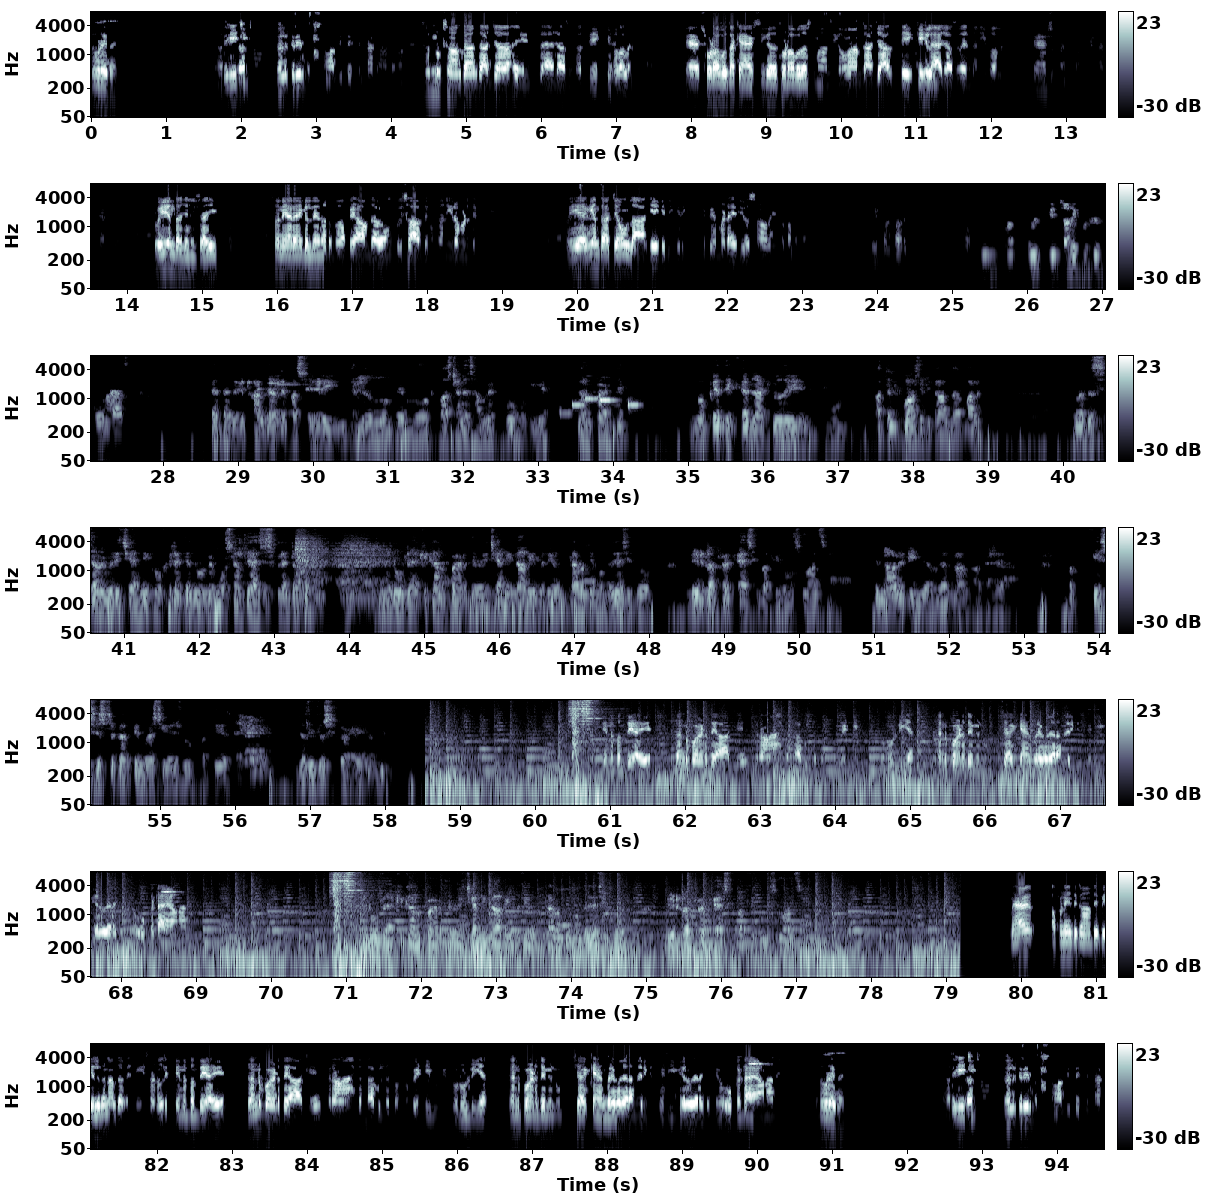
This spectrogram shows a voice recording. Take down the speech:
ਦੌੜੇ ਇਹ ਚੀਜ਼ ਗੱਲ ਕਰੀਏ ਨੁਕਸਾਨ ਦੀ ਤੇ ਕਿੰਨਾ? ਸਰ ਨੁਕਸਾਨ ਦਾ ਅੰਦਾਜ਼ਾ ਹੈ ਲਾਇਆ ਜਾ ਸਕਦਾ ਦੇਖ ਕੇ ਪਤਾ ਲੱਗਦਾ। ਕੈਸ਼ ਥੋੜਾ ਬਹੁਤਾ ਕੈਸ਼ ਸੀਗਾ ਥੋੜਾ ਬਹੁਤਾ ਸਮਾਨ ਸੀਗਾ ਉਹਦਾ ਅੰਦਾਜ਼ਾ ਦੇਖ ਕੇ ਹੀ ਲਾਇਆ ਜਾ ਸਕਦਾ ਇਦਾਂ ਨਹੀਂ ਪਤਾ ਲੱਗਦਾ। ਕੈਸ਼? ਕੋਈ ਅੰਦਾਜ਼ਾ ਨਹੀਂ ਚਾਹੀ ਸੁਨਿਆਰਿਆਂ ਗੱਲਾਂ ਤੁਹਾਨੂੰ ਪਤਾ ਪਿਆ ਹੁੰਦਾ ਵਾ ਕੋਈ ਹਿਸਾਬ ਤੇ ਹੁੰਦਾ ਨਹੀਂ ਰਬੜ ਤੇ ਮੰਨੀ ਦੀ। ਇਹ ਹੈ ਕਿ ਅੰਦਾਜ਼ਾ ਹੁਣ ਲਾ ਕੇ ਕਿਹਦੀ ਕਿਹਦੀ ਕੀ ਪੇਮੈਂਟ ਆਈ ਦੀ ਉਸ ਹਿਸਾਬ ਨਾਲ ਪਤਾ ਲੱਗਾ ਕੀ ਫ਼ਰਕ ਪੜਦਾ? ਕੋਈ 40 ਕੁਝ ਫੋਨ ਆਇਆ ਸੀ। ਇਦਾਂ ਕਿ ਠੰਡ ਵਾਲੇ ਪਾਸੇ ਜਿਹੜੀ ਰੋਡ ਦੇ ਮੋਟ ਬੱਸ ਸਟੈਂਡ ਦੇ ਸਾਹਮਣੇ ਖੋਹ ਹੋ ਗਈ ਹੈ ਗਨ ਪੁਆਇੰਟ ਤੇ। ਮੌਕੇ ਦੇਖਿਆ ਜਾ ਕੇ ਉਹਦੇ ਅਤਲ ਕੁਮਾਰ ਸੀ ਦੁਕਾਨ ਦਾ ਮਾਲਕ। ਉਹਨੇ ਦੱਸਿਆ ਵੀ ਮੇਰੀ ਚੈਨੀ ਖੋ ਕੇ ਲੈ ਤੈਨੂੰ ਉਹਨੇ ਮੋਟਰਸਾਈਕਲ ਤੇ ਆਇਆ ਸੀ ਸਪਲੈਂਡਰ ਤੇ। ਮੈਨੂੰ ਲੈ ਕੇ ਗਨ ਪੁਆਇੰਟ ਤੇ ਮੇਰੀ ਚੈਨੀ ਲਾ ਲਈ। ਮੇਰੀ ਡਰਾਈਵਰ ਦੀ ਮੁੰਦਰੀਆਂ ਸੀ, ਦੋ 1.5 ਲੱਖ ਦਾ ਕੈਸ਼ ਸੀ, ਬਾਕੀ ਹੋਰ ਸਮਾਨ ਸੀ। ਤੇ ਨਾਲ ਹੀ ਡੀਲਰ ਵਗੈਰਾ ਨਾਲ ਆ ਗਿਆ ਕੇਸਿਸ ਕਰਕੇ ਇਨਵੈਸਟੀਗੇਸ਼ਨ ਸ਼ੁਰੂ ਕਰਤੀ ਹੈ। ਜਲਦੀ ਦੋਸ਼ੀ ਫੜ ਲਏ ਤਿੰਨ ਬੰਦੇ ਆਏ ਗਨ ਪੁਆਇੰਟ ਤੇ ਆ ਕੇ ਕਰਾਣਾ ਗੱਲਾਂ ਵੀ ਜਦੋਂ ਬੇਟੀ ਰੋਲੀ ਆ। ਗਨ ਪੁਆਇੰਟ ਤੇ ਮੈਨੂੰ ਚਾਹੇ ਕੈਮਰੇ ਵਗੈਰਾ ਮੇਰੇ ਕਿੱਥੇ ਟੀਵੀ ਵਗੈਰਾ ਕਿੱਥੇ ਉਹ ਕਢਾਇਆ ਉਹਨਾਂ ਨੇ। ਨੂੰ ਲੈ ਕੇ ਗਨ ਪੁਆਇੰਟ ਦੇ ਵਿੱਚ ਚੈਨਿੰਗ ਆ ਰਹੀ ਮੇਰੀ ਡਰਾਈਵਰ ਦੀ ਮੁੰਦਰੀ ਸੀ ਤੋਂ ਡੇਢ ਲੱਖ ਰੁਪਏ ਕੈਸ਼ ਬਾਕੀ ਹੋਰ ਸਮਾਨ ਸੀ। ਮੈਂ ਆਪਣੀ ਦੁਕਾਨ ਤੇ ਬਿੱਲ ਬਣਾਉਂਦਾ ਪਿਆ ਸੀ ਸਡਨਲੀ ਤਿੰਨ ਬੰਦੇ ਆਏ ਗਨ ਪੁਆਇੰਟ ਤੇ ਆ ਕੇ ਕਰਾਣਾ ਗੱਲਾਂ ਗੁੱਲਾਂ ਦੋਨੋਂ ਬੇਟੀ ਬੂਟੀ ਰੋਲੀ ਆ। ਗਨ ਪੁਆਇੰਟ ਤੇ ਮੈਨੂੰ ਚਾਹੇ ਕੈਮਰੇ ਵਗੈਰਾ ਮੇਰੇ ਕਿੱਥੇ ਟੀਵੀ ਵਗੈਰਾ ਕਿੱਥੇ ਉਹ ਕਢਾਇਆ ਉਹਨਾਂ ਨੇ। ਇਹ ਚੀਜ਼ ਗੱਲ ਕਰੀਏ ਨੁਕਸਾਨ ਦੀ ਤੇ ਕਿੰਨਾ?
